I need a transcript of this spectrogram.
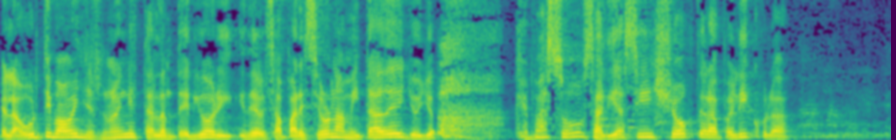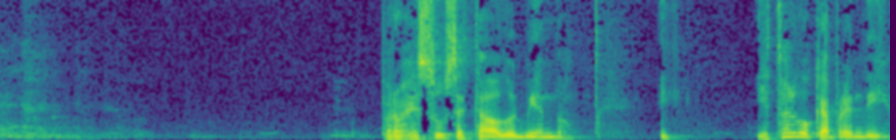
En la última vez, no en esta, en la anterior, y, desaparecieron la mitad de ellos. Yo, ¡Ah! ¿qué pasó? Salí así en shock de la película. Pero Jesús estaba durmiendo. Y, y esto es algo que aprendí.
